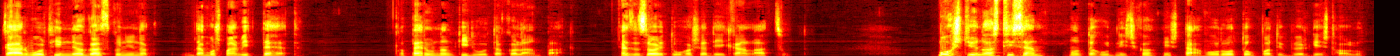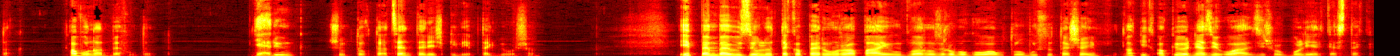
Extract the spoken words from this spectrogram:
Kár volt hinni a gazkonyinak, de most már mit tehet? A peronon kigyúltak a lámpák. Ez az ajtó hasadékán látszott. Most jön, azt hiszem, mondta Hudnicska, és távolról tompa dübörgést hallottak. A vonat befutott. Gyerünk, suttogta a center, és kiléptek gyorsan. Éppen beüzönlöttek a peronra a pályaudvarhoz robogó autóbusz utasai, akik a környező oázisokból érkeztek.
